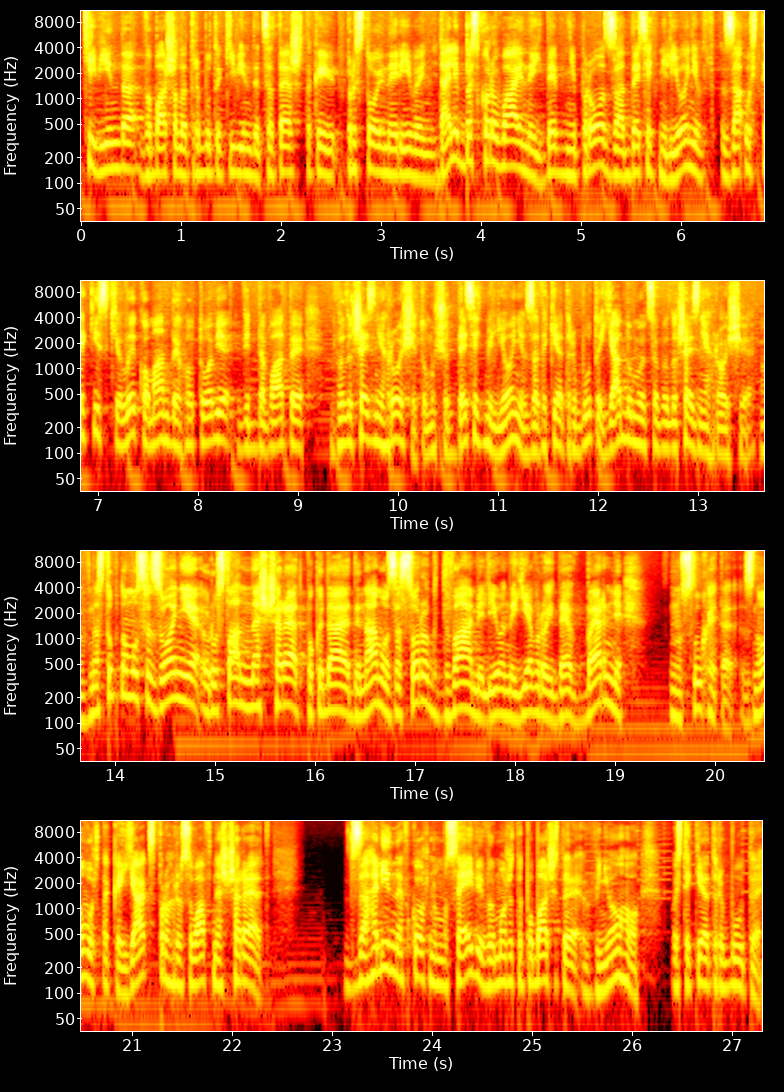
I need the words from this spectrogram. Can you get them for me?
Ківінда, ви бачили атрибути Ківінди, це теж такий пристойний рівень. Далі безкоровайний йде в Дніпро за 10 мільйонів. За ось такі скіли команди готові віддавати величезні гроші, тому що 10 мільйонів за такі атрибути, я думаю, це величезні гроші. В наступному сезоні Руслан Нещерет покидає Динамо за 42 мільйони євро. Йде в Бернлі. Ну слухайте, знову ж таки, як спрогресував Нещерет. Взагалі не в кожному сейві ви можете побачити в нього ось такі атрибути.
